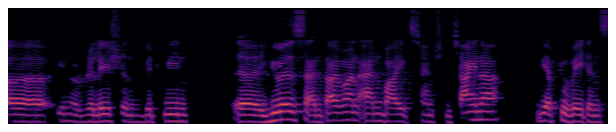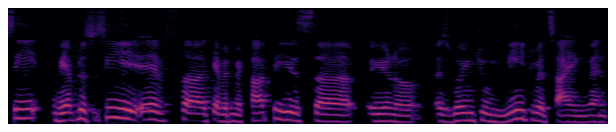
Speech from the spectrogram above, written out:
uh, you know relations between U.S. Uh, and Taiwan, and by extension China, we have to wait and see. We have to see if uh, Kevin McCarthy is uh, you know is going to meet with Tsai Ing-wen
